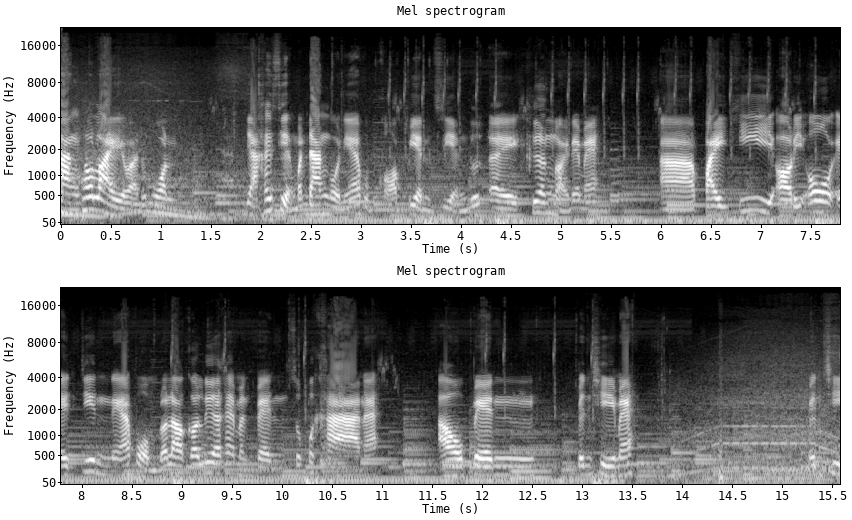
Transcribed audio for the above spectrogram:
ดังเท่าไหร่ว่ะทุกคน อยากให้เสียงมันดังกว่านี้ผมขอเปลี่ยนเสียงไอ้เครื่องหน่อยได้ไหมอ่าไปที่ Audio Engine นะครับผมแล้วเราก็เลือกให้มันเป็นซุปเปอร์คาร์นะ เอาเป็นเป็นชีไหมเป็นชี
